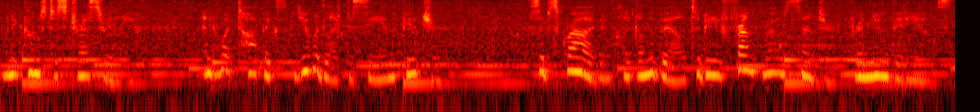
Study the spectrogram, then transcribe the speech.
when it comes to stress relief and what topics you would like to see in the future. Subscribe and click on the bell to be front row center for new videos.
